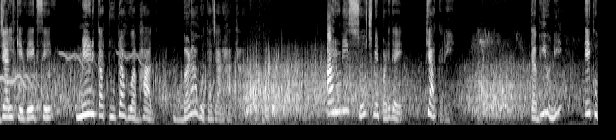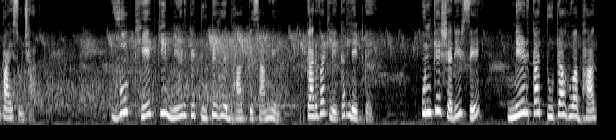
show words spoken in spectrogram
जल के वेग से मेड़ का टूटा हुआ भाग बड़ा होता जा रहा था। आरुणि सोच में पड़ गए, क्या करें? तभी उन्हें एक उपाय सूझा। वो खेत की मेड़ के टूटे हुए भाग के सामने करवट लेकर लेट गए। उनके शरीर से मेड़ का टूटा हुआ भाग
